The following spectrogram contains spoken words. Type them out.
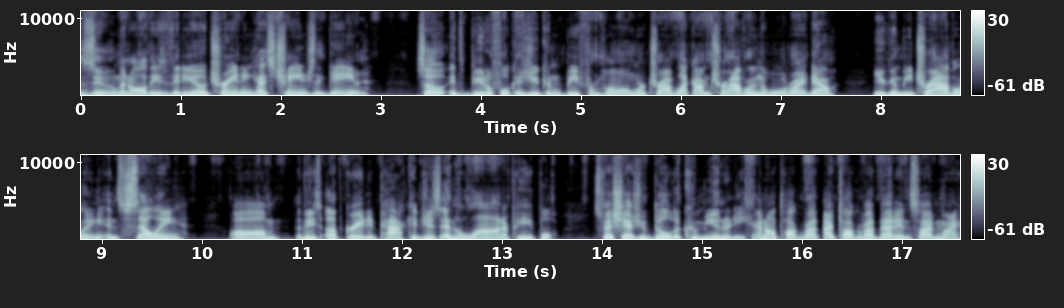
Zoom and all these video training has changed the game. So it's beautiful because you can be from home or travel like I'm traveling the world right now. You can be traveling and selling um, these upgraded packages. And a lot of people, especially as you build a community, and I'll talk about I talk about that inside my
